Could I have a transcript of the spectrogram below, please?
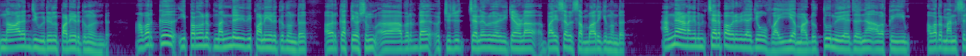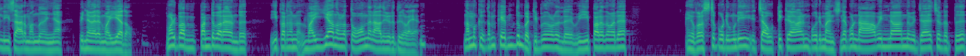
നാലഞ്ച് വീടുകളിൽ പണിയെടുക്കുന്നുണ്ട് അവർക്ക് ഈ പറഞ്ഞ പോലെ നല്ല രീതിയിൽ പണിയെടുക്കുന്നുണ്ട്. അവർക്ക് അത്യാവശ്യം അവരുടെ ചുറ്റു ചിലവ് കഴിക്കാനുള്ള പൈസ അവർ സമ്പാദിക്കുന്നുണ്ട്. അങ്ങനെയാണെങ്കിലും ചിലപ്പോൾ അവർ വിചാരിക്കും വയ്യ മടുത്തു എന്ന് വിചാരിച്ചു കഴിഞ്ഞാൽ അവർക്ക് ഈ അവരുടെ മനസ്സിൽ ഈ സാധനം വന്നു കഴിഞ്ഞാൽ പിന്നെ അവരങ്ങ് വയ്യാതാവും. നമ്മളിപ്പം പണ്ട് പറയാറുണ്ട് ഈ പറഞ്ഞ വയ്യ എന്നുള്ള തോന്നൽ ആദ്യം എടുത്ത് കളയാം നമുക്ക് നമുക്ക് എന്തും പറ്റും. ഇപ്പോൾ ഈ പറയുന്ന പോലെ എവറസ്റ്റ് പൊടിമുടി ചവിട്ടി കയറാൻ ഒരു മനുഷ്യനെ കൊണ്ടാവില്ല എന്ന് വിചാരിച്ചിടത്ത്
